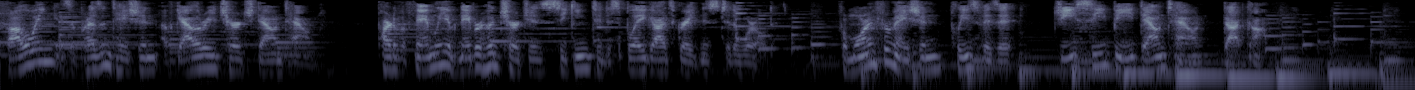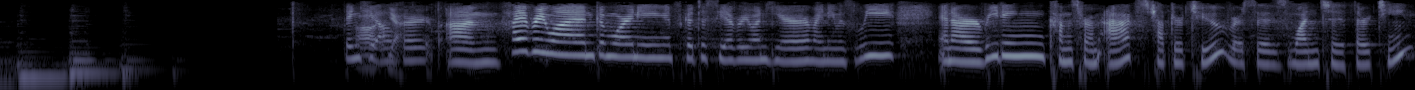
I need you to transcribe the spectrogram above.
The following is a presentation of Gallery Church Downtown, part of a family of neighborhood churches seeking to display God's greatness to the world. For more information, please visit gcbdowntown.com. Thank you, Uh, yeah. Albert. Um, hi, everyone. Good morning. It's good to see everyone here. My name is Lee, and our reading comes from Acts chapter 2, verses 1 to 13.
